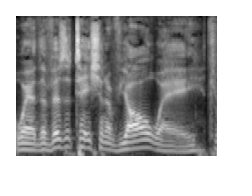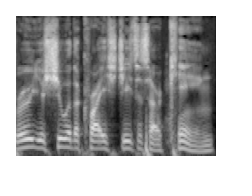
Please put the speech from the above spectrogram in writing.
where the visitation of Yahweh through Yeshua the Christ, Jesus our King,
